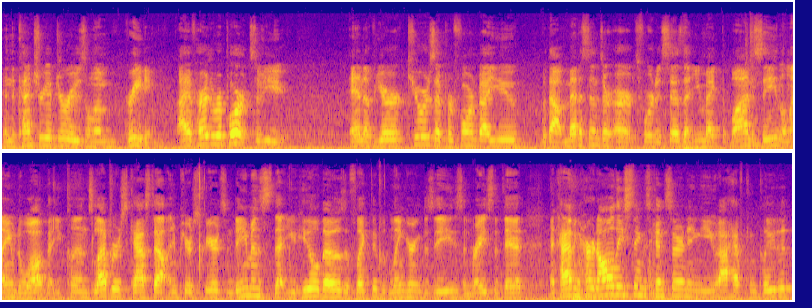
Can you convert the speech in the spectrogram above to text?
in the country of Jerusalem, greeting. I have heard the reports of you and of your cures that performed by you without medicines or herbs. For it says that you make the blind to see and the lame to walk, that you cleanse lepers, cast out impure spirits and demons, that you heal those afflicted with lingering disease and raise the dead. And having heard all these things concerning you, I have concluded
